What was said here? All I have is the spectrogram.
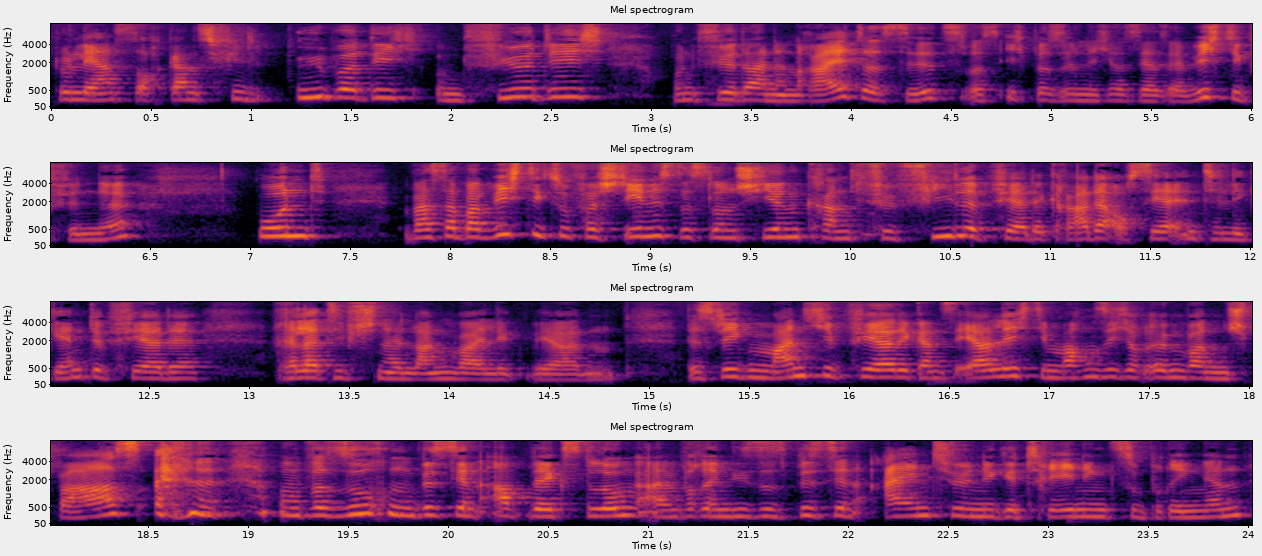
Du lernst auch ganz viel über dich und für dich und für deinen Reitersitz, was ich persönlich ja sehr, sehr wichtig finde. Und was aber wichtig zu verstehen ist, dass Longieren kann für viele Pferde, gerade auch sehr intelligente Pferde, relativ schnell langweilig werden. Deswegen manche Pferde, ganz ehrlich, die machen sich auch irgendwann einen Spaß und versuchen ein bisschen Abwechslung einfach in dieses bisschen eintönige Training zu bringen,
